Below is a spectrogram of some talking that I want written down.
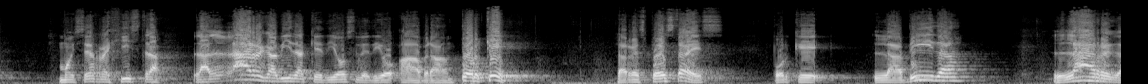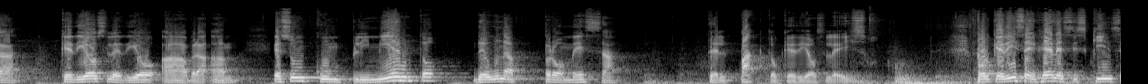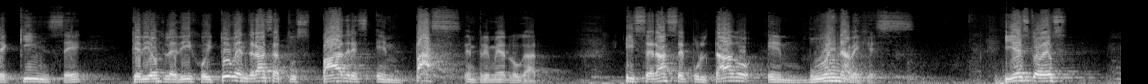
Moisés registra la larga vida que Dios le dio a Abraham. ¿Por qué? La respuesta es porque la vida larga que Dios le dio a Abraham es un cumplimiento de una promesa del pacto que Dios le hizo. Porque dice en Génesis 15, 15 que Dios le dijo, y tú vendrás a tus padres en paz en primer lugar, y serás sepultado en buena vejez. Y esto es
